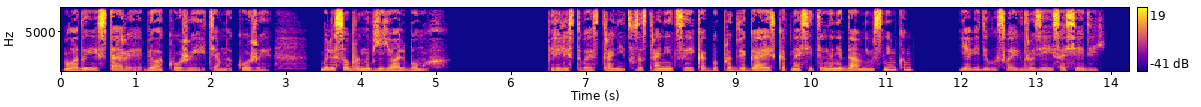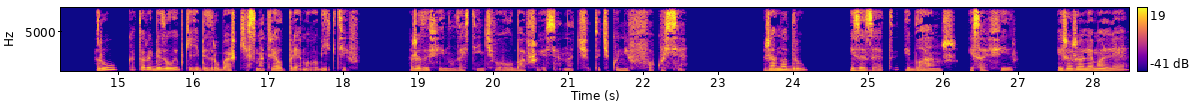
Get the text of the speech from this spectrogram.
молодые, старые, белокожие и темнокожие, были собраны в ее альбомах. Перелистывая страницу за страницей и как бы продвигаясь к относительно недавним снимкам, я видела своих друзей и соседей. Ру, который без улыбки и без рубашки смотрел прямо в объектив. Жозефину, застенчиво улыбавшуюся, на чуточку не в фокусе. Жано Дру, и Зезет, и Бланш, и Софир, и Жожо Моле,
